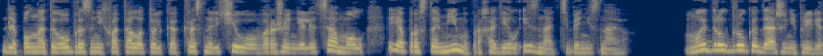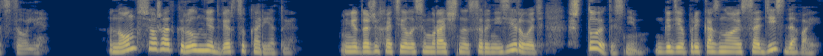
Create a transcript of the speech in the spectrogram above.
Для полноты образа не хватало только красноречивого выражения лица, мол, я просто мимо проходил и знать тебя не знаю. Мы друг друга даже не приветствовали. Но он все же открыл мне дверцу кареты. Мне даже хотелось мрачно сиронизировать, что это с ним, где приказное «садись давай».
